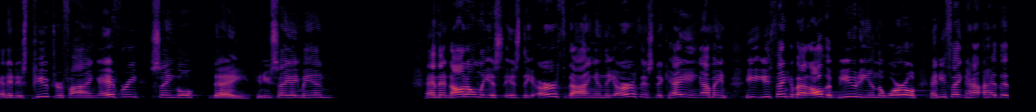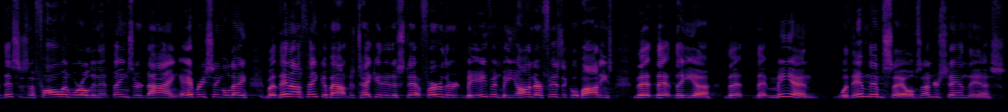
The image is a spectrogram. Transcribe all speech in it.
and it is putrefying every single day. Can you say amen? And that not only is, is the earth dying and the earth is decaying. I mean, you, you think about all the beauty in the world and you think how, how, that this is a fallen world and that things are dying every single day. But then I think about to take it a step further, be, even beyond our physical bodies, that, that, the, uh, that, that men within themselves understand this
